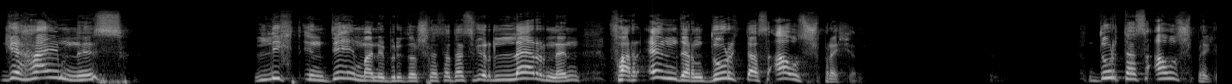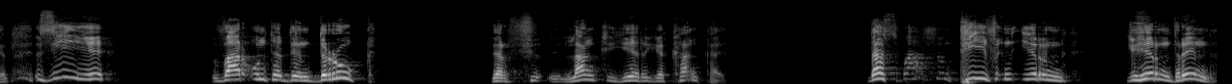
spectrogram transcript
Geheimnis liegt in dem, meine Brüder und Schwestern, dass wir lernen, verändern durch das Aussprechen. Durch das Aussprechen. Sie war unter dem Druck der langjährigen Krankheit. Das war schon tief in ihrem Gehirn drin.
